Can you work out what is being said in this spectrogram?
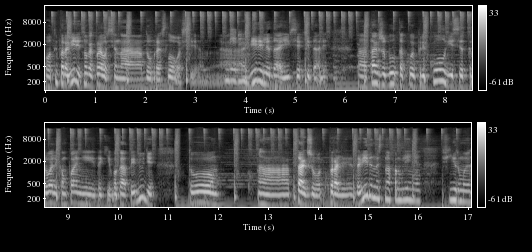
Вот, и проверить, ну, как правило, все на доброе слово все э, Верили. верили, да, и всех кидали. А, Также был такой прикол, если открывали компании такие богатые люди, то а, также вот брали доверенность на оформление фирмы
